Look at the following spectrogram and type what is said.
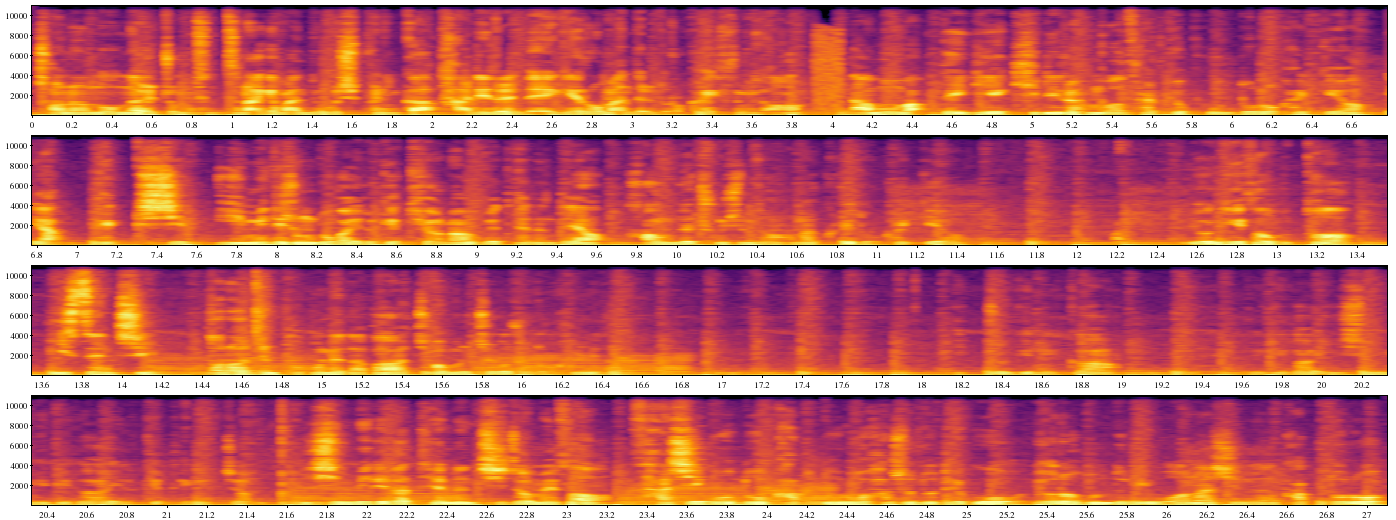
저는 오늘 좀 튼튼하게 만들고 싶으니까 다리를 4개로 만들도록 하겠습니다. 나무 막대기의 길이를 한번 살펴보도록 할게요. 약 112mm 정도가 이렇게 튀어나오게 되는데요. 가운데 중심선 하나 그리도록 할게요. 여기서부터 2cm 떨어진 부분에다가 점을 찍어주도록 합니다. 이쪽이니까 여기가 20mm가 이렇게 되겠죠? 20mm가 되는 지점에서 45도 각도로 하셔도 되고 여러분들이 원하시는 각도로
